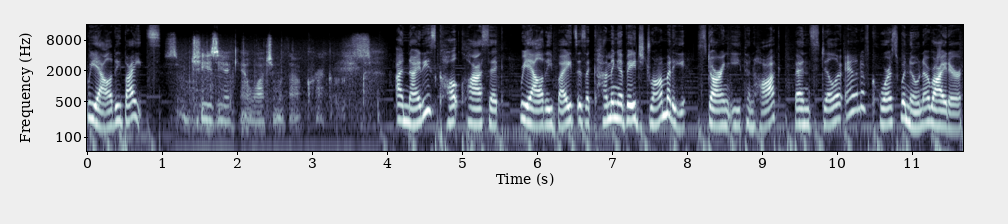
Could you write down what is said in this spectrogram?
Reality Bites. So cheesy, I can't watch them without crackers. A 90s cult classic, Reality Bites is a coming of age dramedy starring Ethan Hawke, Ben Stiller, and of course Winona Ryder.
